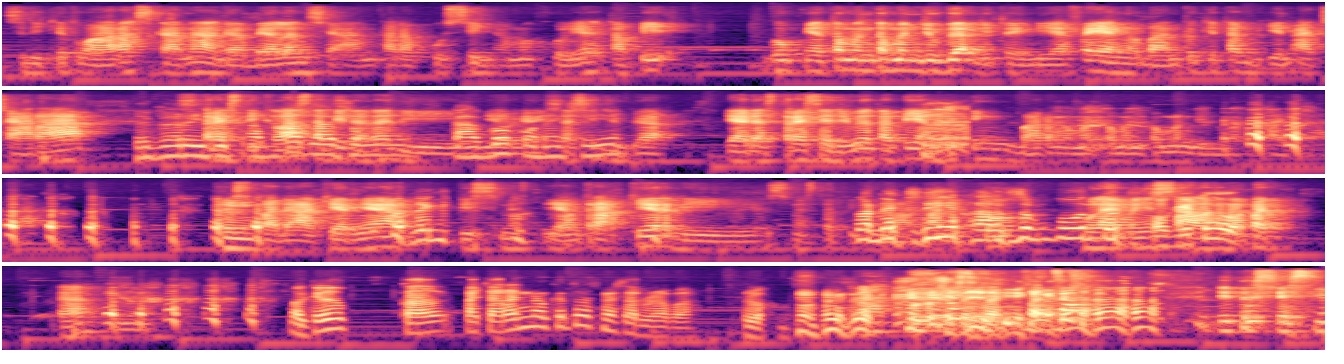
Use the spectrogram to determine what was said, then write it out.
sedikit waras karena agak balance ya antara pusing sama kuliah. Tapi gue punya teman-teman juga gitu yang di FA yang ngebantu kita bikin acara stres di kelas tapi ada di, di organisasi juga ya ada stresnya juga tapi yang penting bareng sama teman-teman di acara terus hmm. pada akhirnya di semester yang terakhir di semester koneksinya langsung putus mulai menyesal waktu itu, kenapa Hah? waktu itu pacaran waktu itu semester berapa? Loh. Itu sesi.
